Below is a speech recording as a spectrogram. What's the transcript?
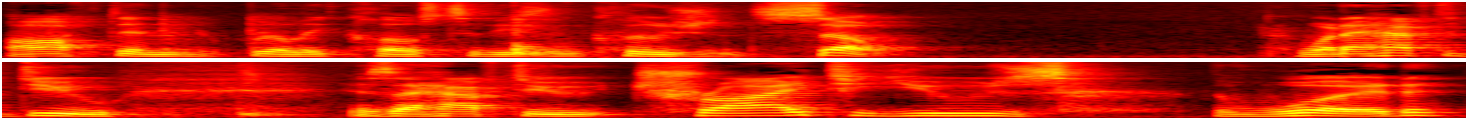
often really close to these inclusions. So, what I have to do is I have to try to use the wood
